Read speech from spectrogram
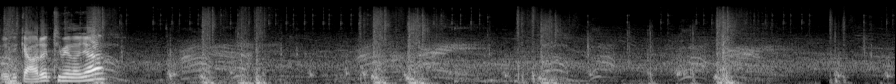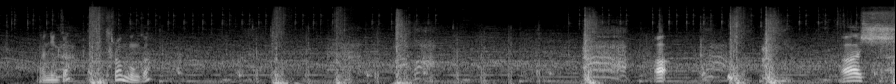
너이 새끼 아르티메 너냐? 아닌가? 트럼프인가? 아 아씨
